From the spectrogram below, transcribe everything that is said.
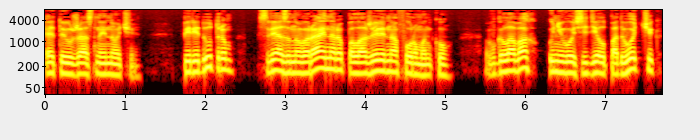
этой ужасной ночи. Перед утром связанного Райнера положили на фурманку. В головах у него сидел подводчик,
